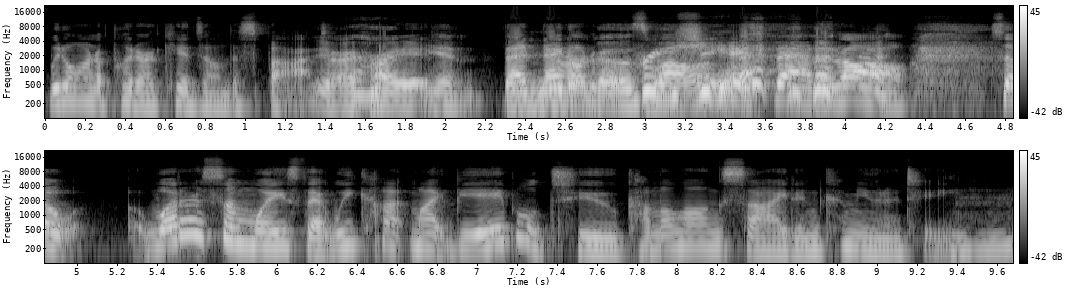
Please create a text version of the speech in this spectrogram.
we don't want to put our kids on the spot. Yeah, right. Yeah, That they never don't goes well. appreciate that at all. So, what are some ways that we ca- might be able to come alongside in community Mm-hmm.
